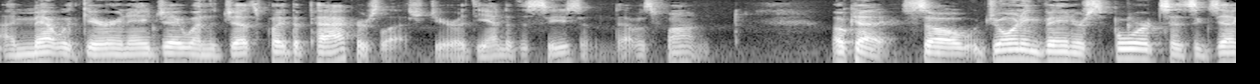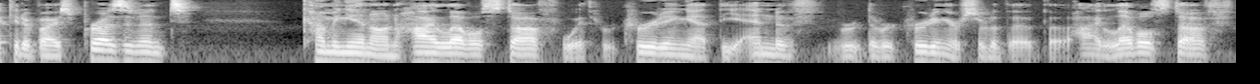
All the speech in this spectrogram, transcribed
I met with Gary and AJ when the Jets played the Packers last year at the end of the season. That was fun. Okay, so joining Vayner Sports as executive vice president, coming in on high level stuff with recruiting at the end of the recruiting or sort of the, the high level stuff,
